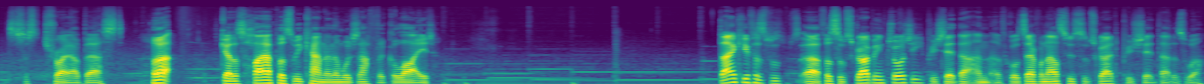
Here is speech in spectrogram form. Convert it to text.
Let's just try our best. Huh. Get as high up as we can and then we'll just have to glide. Thank you for uh, for subscribing, Georgie. Appreciate that. And, of course, everyone else who subscribed. Appreciate that as well.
